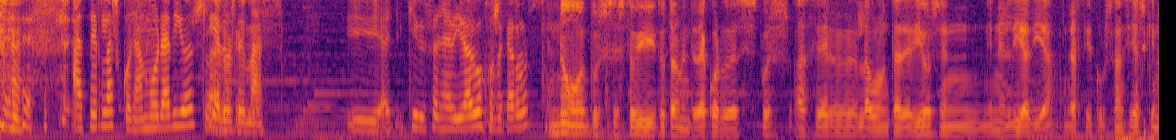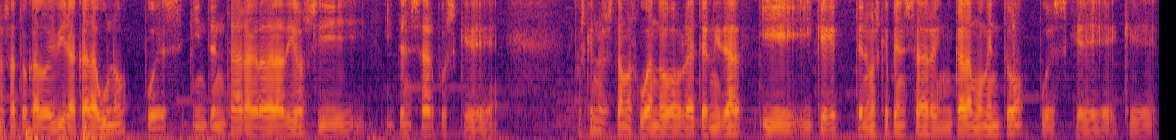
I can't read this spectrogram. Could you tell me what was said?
hacerlas con amor a Dios y a los demás. ¿Y quieres añadir algo, José Carlos? No, pues estoy totalmente de acuerdo. Es pues hacer la voluntad de Dios en, el día a día, en las circunstancias que nos ha tocado vivir a cada uno, pues intentar agradar a Dios y, pensar pues que pues que nos estamos jugando la eternidad y, que tenemos que pensar en cada momento pues que,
